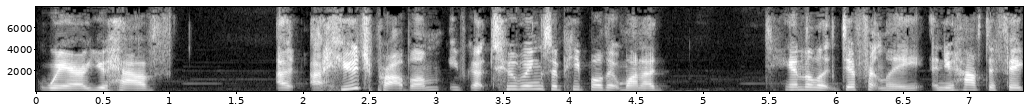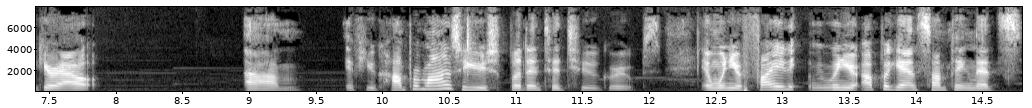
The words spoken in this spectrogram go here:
where you have a, a huge problem. You've got two wings of people that want to handle it differently, and you have to figure out um, if you compromise or you split into two groups. And when you're fighting, when you're up against something that's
